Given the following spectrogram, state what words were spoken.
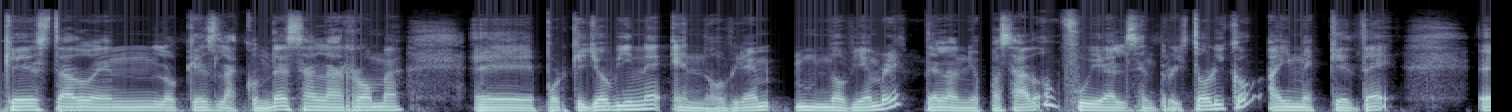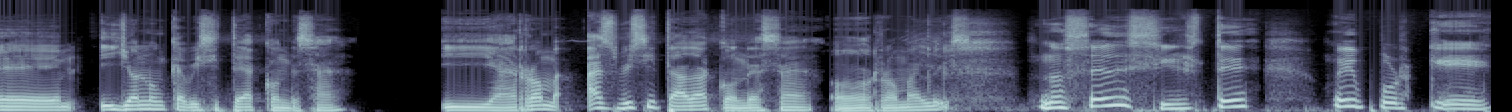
que he estado en lo que es la Condesa, la Roma, eh, porque yo vine en noviembre, del año pasado, fui al centro histórico, ahí me quedé eh, y yo nunca visité a Condesa y a Roma. ¿Has visitado a Condesa o Roma, Luis? No sé decirte, güey, porque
